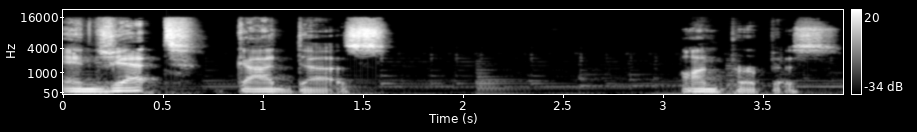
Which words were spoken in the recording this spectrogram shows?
And yet, God does on purpose.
